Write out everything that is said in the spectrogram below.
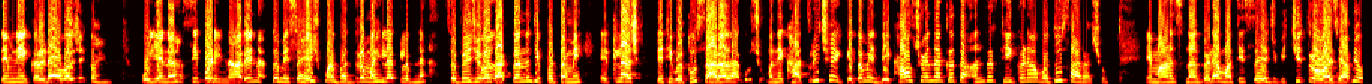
તેમણે કરડા અવાજે કહ્યું પોલિયાના હસી પડી, ના રે, ના. તમે સહેજ પણ ભદ્ર મહિલા ક્લબના સભ્ય જેવા લાગતા નથી, પણ તમે એટલા જ તેથી વધુ સારા લાગો છો. મને ખાતરી છે કે તમે દેખાવ છો એના કરતા અંદરથી ઘણા વધુ સારા છો. એ માણસના ગળામાંથી સહેજ વિચિત્ર અવાજ આવ્યો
